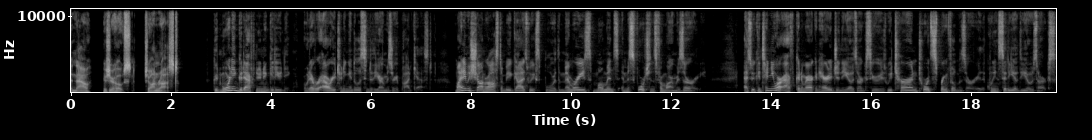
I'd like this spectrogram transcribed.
And now, here's your host, Sean Rost. Good morning, good afternoon, and good evening, whatever hour you're tuning in to listen to the Our Missouri podcast. My name is Sean Rost, and we guys we explore the memories, moments, and misfortunes from our Missouri. As we continue our African American heritage in the Ozarks series, we turn towards Springfield, Missouri, the queen city of the Ozarks,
